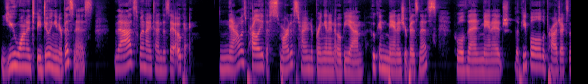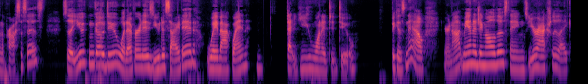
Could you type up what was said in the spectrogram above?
you wanted to be doing in your business, that's when I tend to say, okay, now is probably the smartest time to bring in an OBM who can manage your business, who will then manage the people, the projects, and the processes so that you can go do whatever it is you decided way back when that you wanted to do. Because now you're not managing all of those things. You're actually like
